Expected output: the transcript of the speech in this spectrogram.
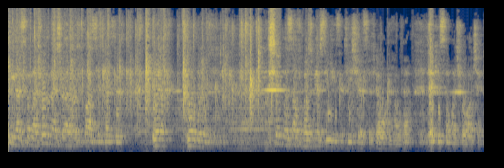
You guys so much. What a nice round of applause to Texas. Do. Shameless self-promotion. We have CDs and t-shirts if y'all want to help out. Thank you so much for watching.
